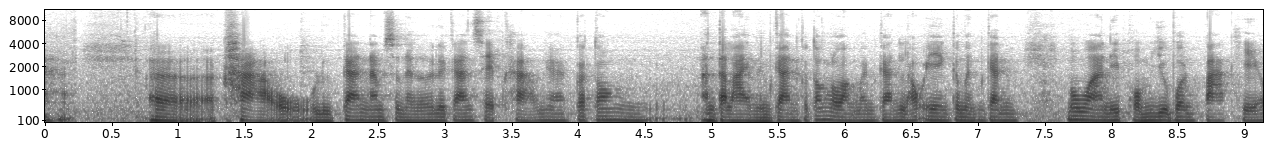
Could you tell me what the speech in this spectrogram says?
นะครับข่าวหรือการนำเสนอหรือการเสพข่าวเนี่ยก็ต้องอันตรายเหมือนกัน ก็ต้องระวังเหมือนกัน เราเองก็เหมือนกัน เมื่อวานนี้ผมอยู่บนปากเหว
